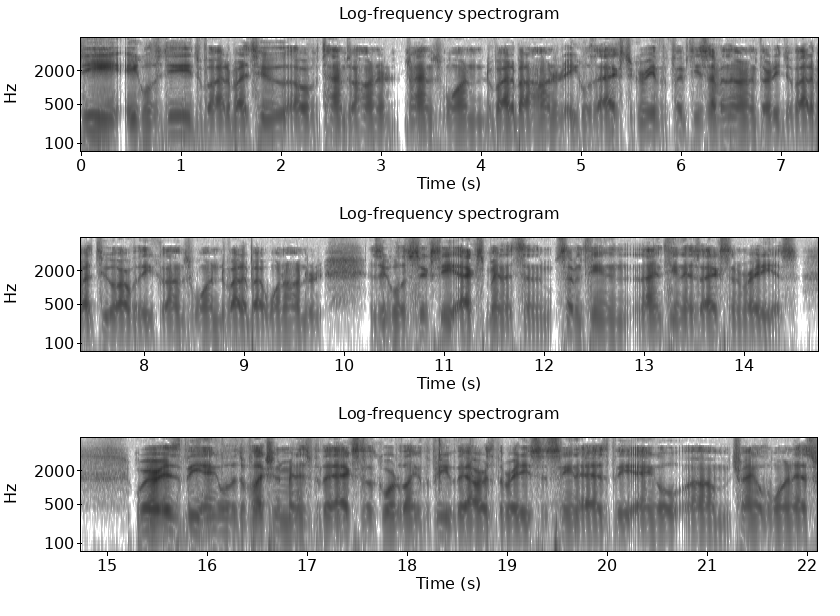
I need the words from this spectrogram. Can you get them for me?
d equals d divided by 2 over times 100 times 1 divided by 100 equals x degree. The 5730 divided by 2r with e times 1 divided by 100 is equal to 60 x minutes. And 1719 is x in radius. Where is the angle of the deflection in minutes for the x to the chord length of the feet? The hours of the radius is seen as the angle um, triangle one s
